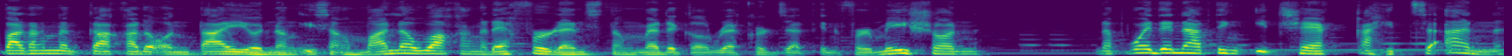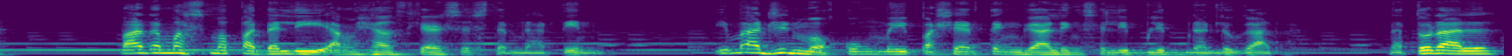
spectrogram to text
parang nagkakaroon tayo ng isang malawakang reference ng medical records at information na pwede nating i-check kahit saan para mas mapadali ang healthcare system natin. Imagine mo kung may pasyenteng galing sa liblib na lugar. Natural,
